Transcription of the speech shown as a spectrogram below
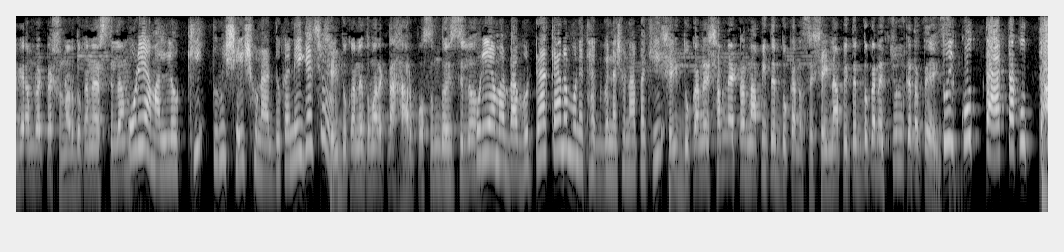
আগে আমরা একটা সোনার দোকানে আসছিলাম। ওরে আমার লক্ষ্মী তুমি সেই সোনার দোকানে গেছো? সেই দোকানে তোমার একটা হার পছন্দ হয়েছিল। ওরে আমার বাবুটা কেন মনে থাকবে না সোনা পাখি? সেই দোকানের সামনে একটা নাপিতের দোকান আছে সেই নাপিতের দোকানে চুল কাটাতে আইছি। তুই কুত্তা একটা কুত্তা।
